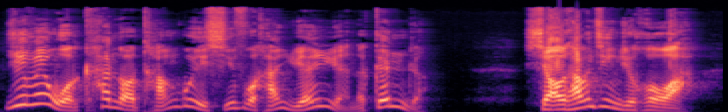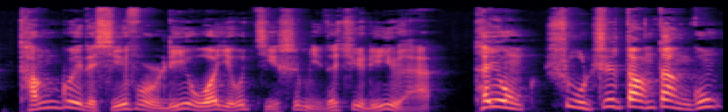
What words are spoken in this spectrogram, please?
因为我看到唐贵媳妇还远远的跟着。小唐进去后啊，唐贵的媳妇离我有几十米的距离远。他用树枝当弹弓，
